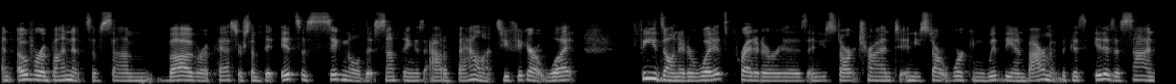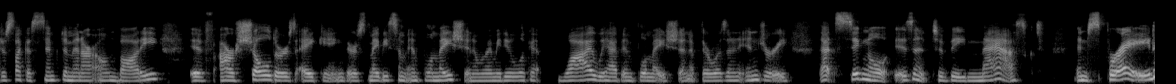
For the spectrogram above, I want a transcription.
an overabundance of some bug or a pest or something it's a signal that something is out of balance. You figure out what feeds on it or what its predator is and you start trying to and you start working with the environment because it is a sign just like a symptom in our own body. If our shoulders aching there's maybe some inflammation and when we do look at why we have inflammation. If there was an injury that signal isn't to be masked and sprayed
